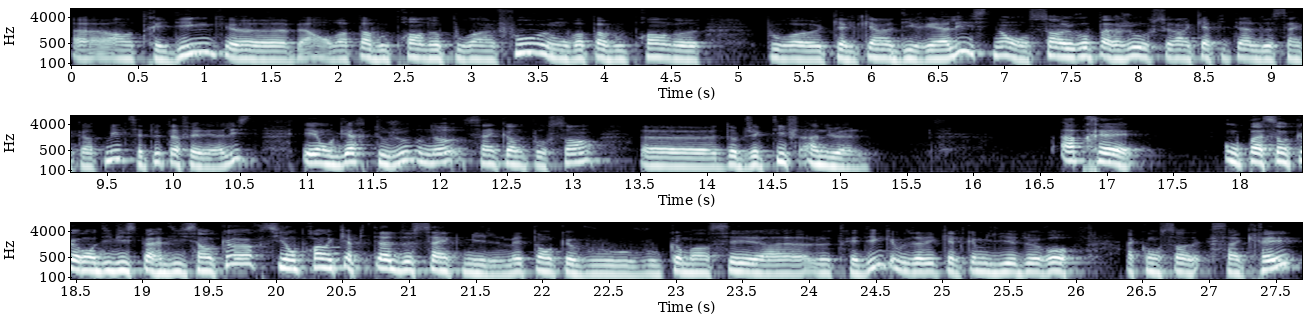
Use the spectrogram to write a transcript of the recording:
euh, en trading, euh, ben, on ne va pas vous prendre pour un fou, on ne va pas vous prendre pour euh, quelqu'un d'irréaliste. Non, 100 euros par jour sur un capital de 50 000 c'est tout à fait réaliste et on garde toujours nos 50% d'objectifs annuels. Après on passe encore, on divise par 10 encore. Si on prend un capital de 5000, mettons que vous, vous commencez le trading et vous avez quelques milliers d'euros à consacrer,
